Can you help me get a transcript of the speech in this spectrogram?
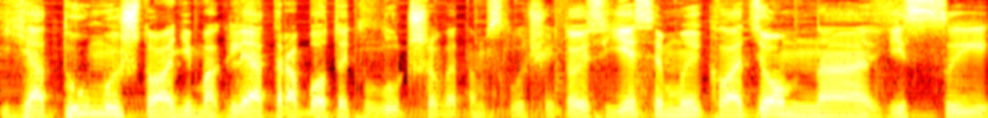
я думаю, что они могли отработать лучше в этом случае. То есть, если мы кладем на весы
